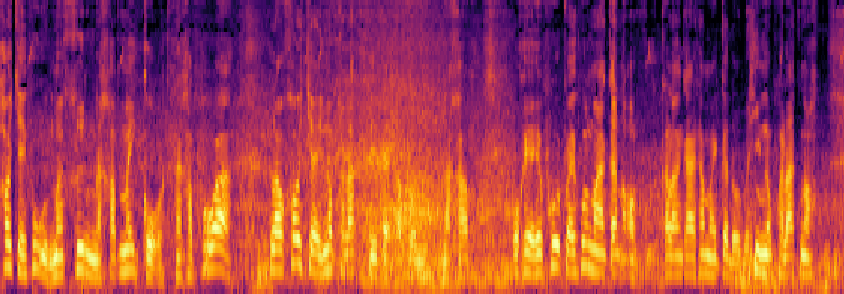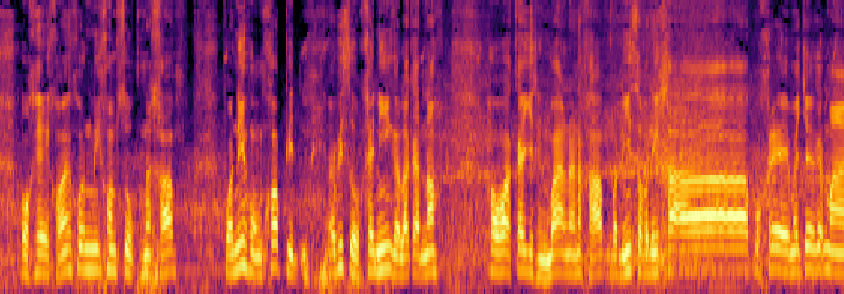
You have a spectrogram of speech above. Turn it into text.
เข้าใจผู้อื่นมากขึ้นนะครับ ไม่โกรธนะครับ เพราะว่าเราเข้าใจนพลักษ์ในแต่ละคนนะครับ โอเค พูดไปพูดมาการออกกำลังกายทำไมกระโดดไปที่นพลักษ์เนาะโอเค ขอให้คนมีความสุขนะครับ วันนี้ผมขอปิดอพิโซดแค่นี้กันแล้วกันเนาะเพราะว่าใกล้จะถึงบ้านแล้วนะครับ วันนี้สวัสดีครับโอเคมาเจอกันใหม่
